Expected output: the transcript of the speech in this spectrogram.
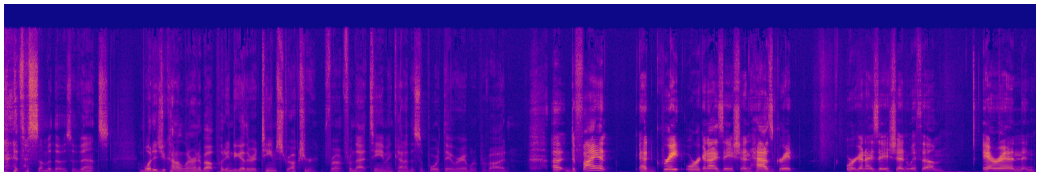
to some of those events. What did you kind of learn about putting together a team structure from from that team and kind of the support they were able to provide? Uh, Defiant had great organization, has great organization with um, Aaron and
